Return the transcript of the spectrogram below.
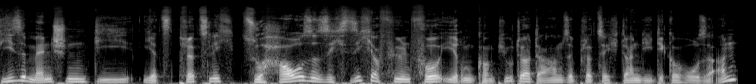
Diese Menschen, die jetzt plötzlich zu Hause sich sicher fühlen vor ihrem Computer, da haben sie plötzlich dann die dicke Hose an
